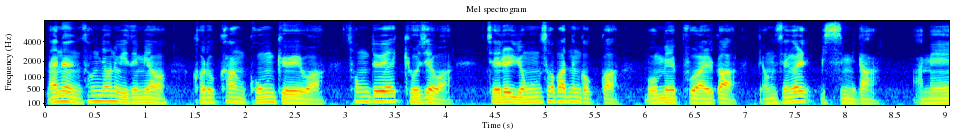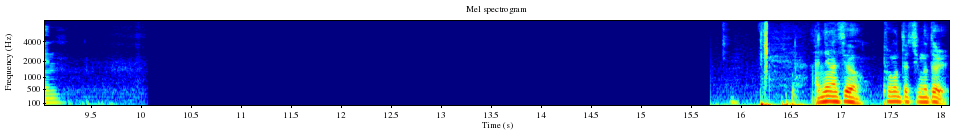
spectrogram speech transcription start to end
나는 성령을 믿으며 거룩한 공교회와 성도의 교제와 죄를 용서받는 것과 몸의 부활과 영생을 믿습니다. 아멘. 안녕하세요. 프론트 친구들.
